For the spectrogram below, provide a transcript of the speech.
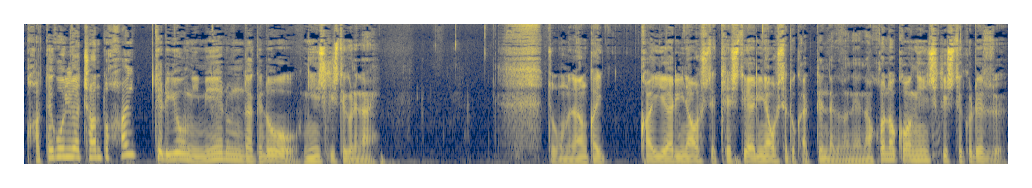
カテゴリーがちゃんと入ってるように見えるんだけど、認識してくれない。ちょっとね、なんか一回やり直して、消してやり直してとかやってんだけどね、なかなか認識してくれず、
